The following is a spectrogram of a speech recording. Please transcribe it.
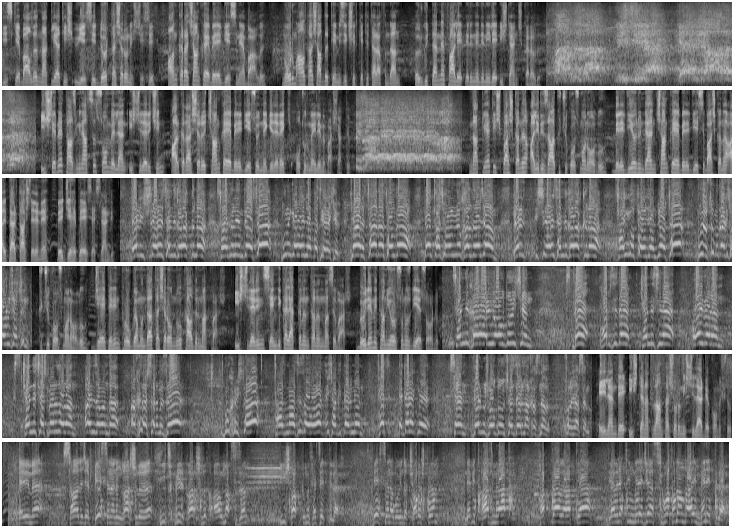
Diske bağlı nakliyat iş üyesi 4 taşeron işçisi, Ankara Çankaya Belediyesi'ne bağlı Norm Altaş adlı temizlik şirketi tarafından örgütlenme faaliyetleri nedeniyle işten çıkarıldı. İşlerine tazminatsız son verilen işçiler için arkadaşları Çankaya Belediyesi önüne gelerek oturma eylemi başlattı. Nakliyat İş Başkanı Ali Rıza Küçük Osmanoğlu, belediye önünden Çankaya Belediyesi Başkanı Alper Taşdelen'e ve CHP'ye seslendi. Ben işçilerin sendikal hakkına saygılıyım diyorsa bunun gereğini yapması gerekir. Yani sağda solda ben taşeronluğu kaldıracağım. Ben işçilerin sendikal hakkına saygı göstereceğim diyorsa buyursun buradaki sorunu çözsün. Küçük Osmanoğlu, CHP'nin programında taşeronluğu kaldırmak var. İşçilerin sendikal hakkının tanınması var. Böyle mi tanıyorsunuz diye sordu. Sendikaya üye olduğu için ve hepsi de kendisine oy veren, kendi seçmeni de olan aynı zamanda arkadaşlarımızı bu kışta tazminatsız olarak iş akitlerini ederek mi sen vermiş olduğun sözlerin arkasında kalacaksın? Eylemde işten atılan taşeron işçiler de konuştu. Evime sadece 5 senenin karşılığı hiçbir karşılık almaksızın iş hakkımı feshettiler. 5 sene boyunca çalıştım. Ne bir tazminat hatta ve hatta devletin vereceği sigortadan dahi men ettiler.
